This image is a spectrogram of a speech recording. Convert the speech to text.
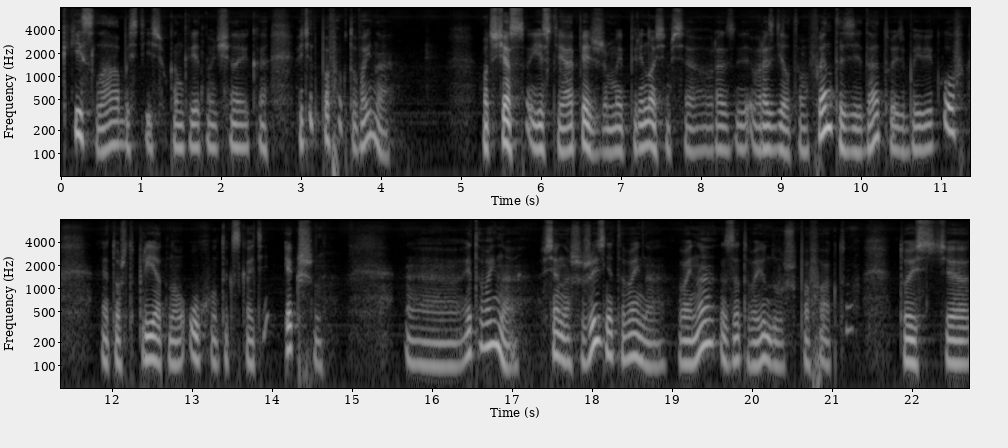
какие слабости есть у конкретного человека. Ведь это по факту война. Вот сейчас, если опять же мы переносимся в, раз- в раздел там фэнтези, да, то есть боевиков, э, то, что приятно уху, так сказать, экшен, э, это война. Вся наша жизнь это война. Война за твою душу, по факту. То есть э,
